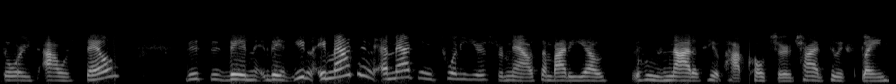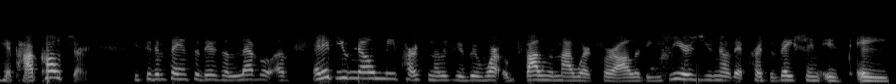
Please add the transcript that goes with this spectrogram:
stories ourselves, this is then then you know imagine imagine 20 years from now somebody else who's not of hip hop culture trying to explain hip hop culture. You see what I'm saying? So there's a level of, and if you know me personally, if you've been work, following my work for all of these years, you know that preservation is a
